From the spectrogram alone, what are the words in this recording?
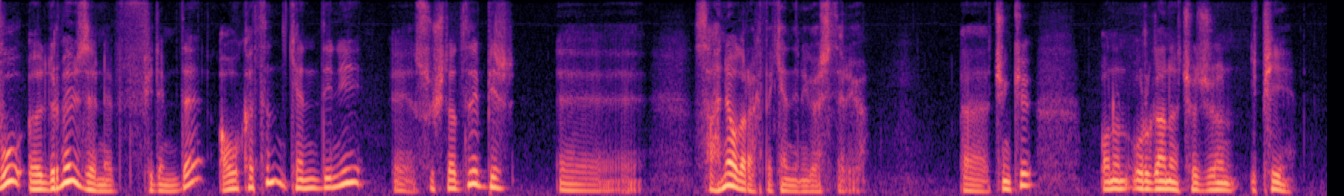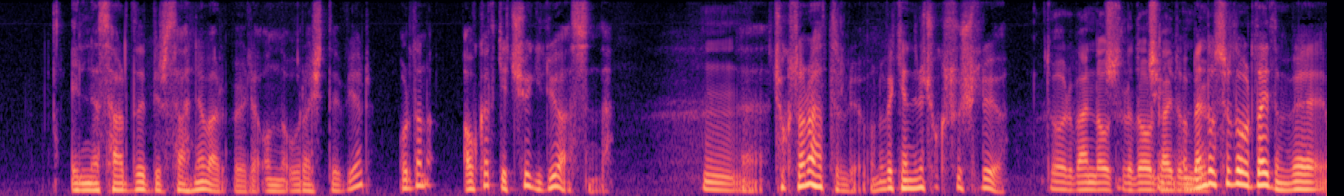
Bu öldürme üzerine filmde avukatın kendini e, suçladığı bir e, sahne olarak da kendini gösteriyor. E, çünkü onun urganı çocuğun ipi eline sardığı bir sahne var böyle onunla uğraştığı bir yer. Oradan avukat geçiyor gidiyor aslında. Hmm. Ee, çok sonra hatırlıyor bunu ve kendini çok suçluyor. Doğru ben de o sırada oradaydım. Çünkü, ben de o sırada oradaydım ve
